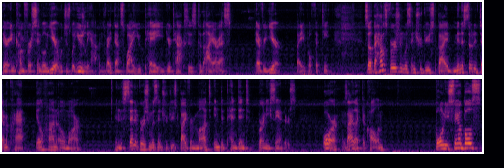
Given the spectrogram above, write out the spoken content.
their income for a single year, which is what usually happens, right? That's why you pay your taxes to the IRS every year by April 15th. So the House version was introduced by Minnesota Democrat Ilhan Omar, and the Senate version was introduced by Vermont Independent Bernie Sanders, or as I like to call him, Bernie Sanders.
